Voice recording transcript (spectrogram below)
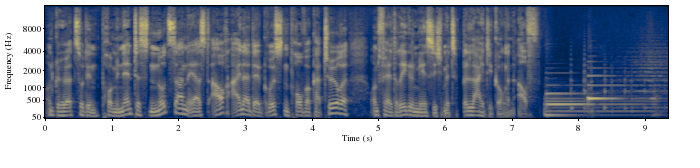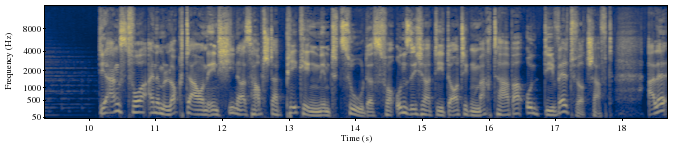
und gehört zu den prominentesten Nutzern. Er ist auch einer der größten Provokateure und fällt regelmäßig mit Beleidigungen auf. Die Angst vor einem Lockdown in Chinas Hauptstadt Peking nimmt zu. Das verunsichert die dortigen Machthaber und die Weltwirtschaft. Alle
